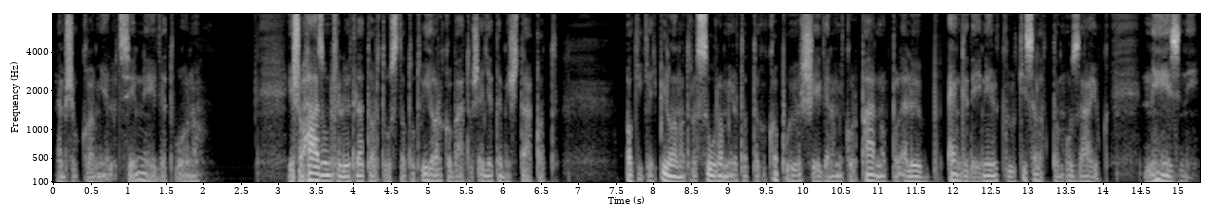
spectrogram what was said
Nem sokkal mielőtt szénnéget volna, és a házunk előtt letartóztatott viharkabátos egyetemistákat, akik egy pillanatra szóra méltattak a kapuőrségen, amikor pár nappal előbb engedély nélkül kiszaladtam hozzájuk nézni,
